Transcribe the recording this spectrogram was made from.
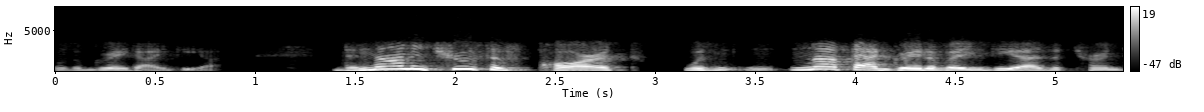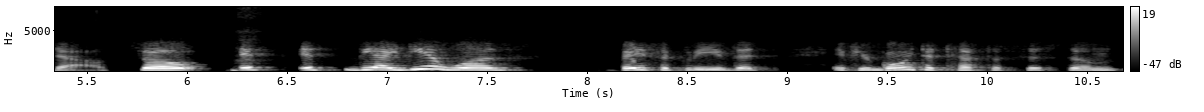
was a great idea. The non-intrusive part was not that great of an idea as it turned out. So it, it, the idea was basically that if you're going to test a system,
